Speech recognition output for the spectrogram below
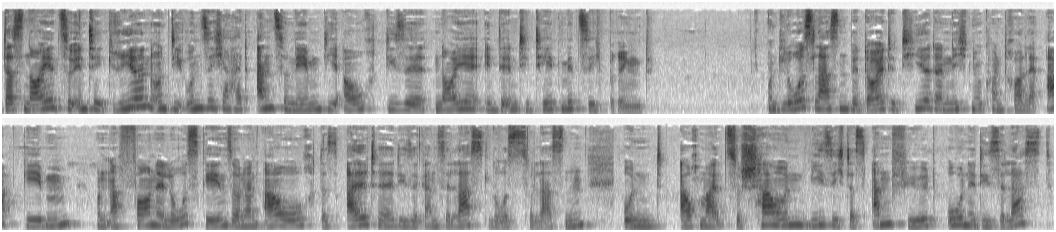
das Neue zu integrieren und die Unsicherheit anzunehmen, die auch diese neue Identität mit sich bringt. Und loslassen bedeutet hier dann nicht nur Kontrolle abgeben und nach vorne losgehen, sondern auch das Alte, diese ganze Last loszulassen und auch mal zu schauen, wie sich das anfühlt ohne diese Last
